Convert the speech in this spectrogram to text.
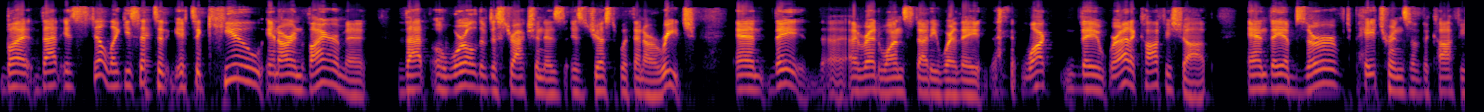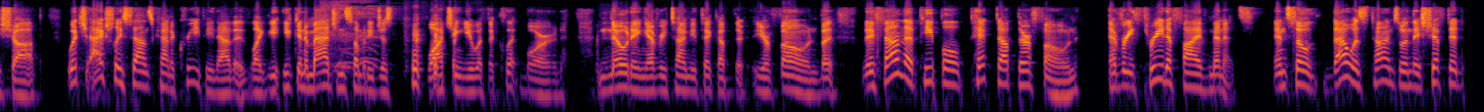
but that is still like you said it's a, it's a cue in our environment that a world of distraction is is just within our reach. And they, uh, I read one study where they walked, they were at a coffee shop and they observed patrons of the coffee shop, which actually sounds kind of creepy now that like you can imagine somebody just watching you with a clipboard, noting every time you pick up your phone. But they found that people picked up their phone every three to five minutes and so that was times when they shifted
